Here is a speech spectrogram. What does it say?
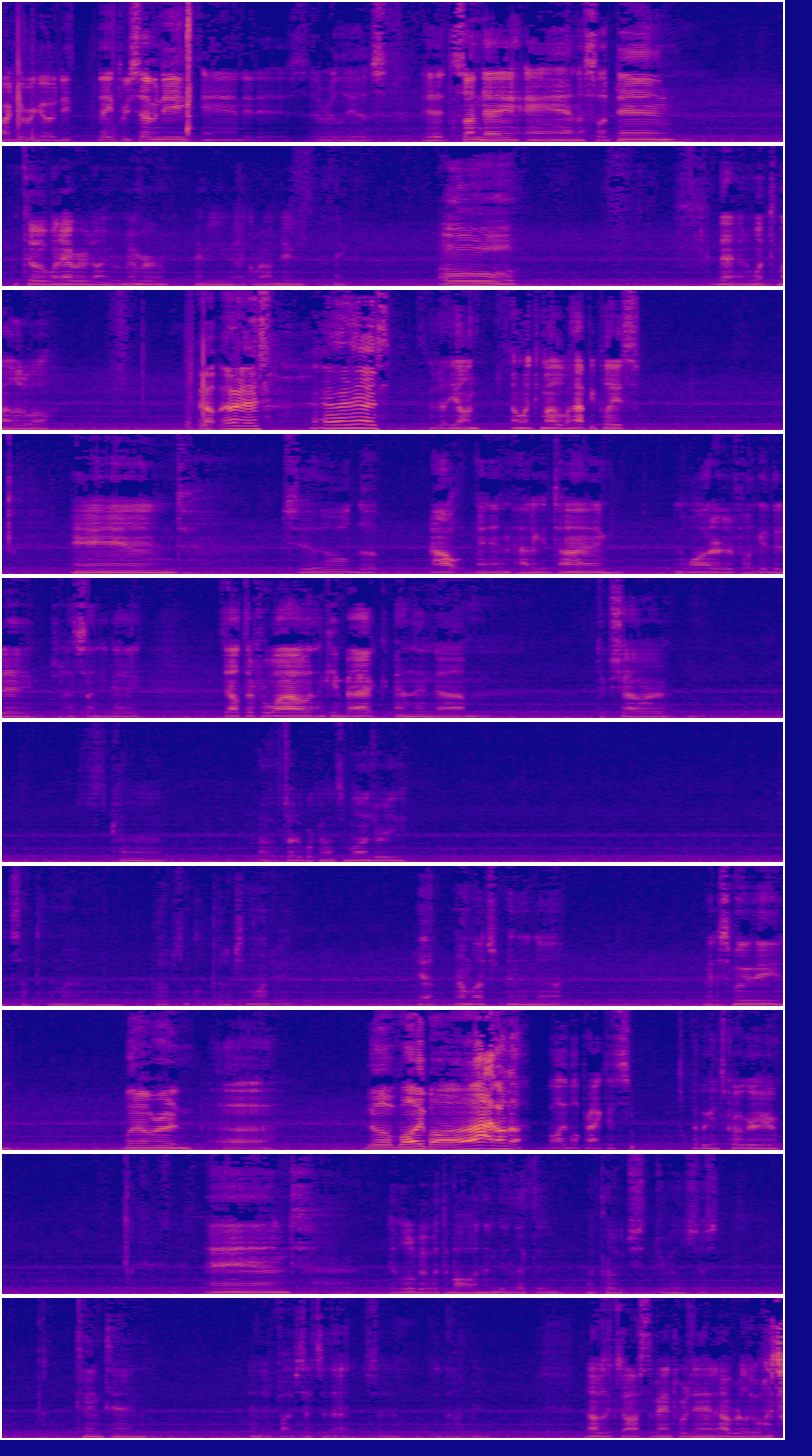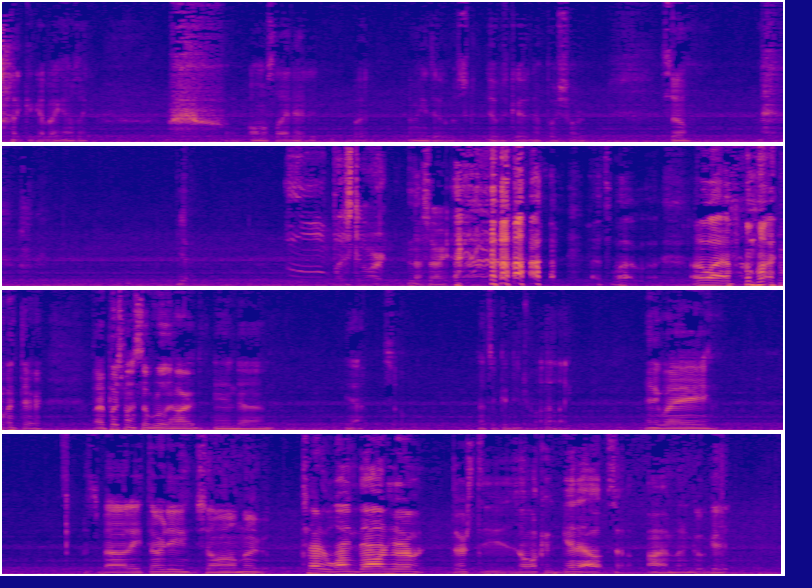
All right, here we go. D day 370, and it is. It really is. It's Sunday, and I slept in until whenever. I don't even remember. Maybe like around noon, I think. Oh. Then I went to my little. Uh, yep, there it is. There it is. There's that yawn. I went to my little happy place and chilled up out, man. Had a good time in the water. Felt good today. A nice sunny day. Was out there for a while and then came back and then um, took a shower. Kind of uh, started working on some laundry. Did something in my room. Put up some put up some laundry. Yeah, not much. And then uh, made a smoothie and went over and uh, did a volleyball. I don't know volleyball practice up against Kroger here. And did a little bit with the ball and then did like the approach drills, just 10 10 and then five sets of that. So I was exhausted, man, towards the end. I really was like, I got back and I was like, whew, almost lightheaded. But I mean, it was it was good and I pushed hard. So, yeah No, sorry. That's why. I don't know why my mind went there, but I pushed myself really hard, and um, yeah, so that's a good neutral. I like. Anyway, it's about 8:30, so I'm gonna try to wind down here. Thirsty is all I get out, so I'm gonna go get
